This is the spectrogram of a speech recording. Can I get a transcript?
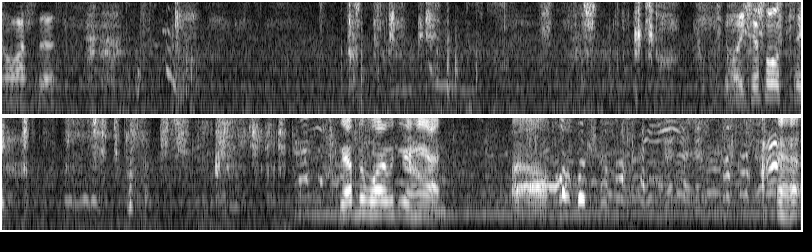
now watch this. You like careful, take it. Grab the water with your hand. Uh-oh. Uh-oh.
